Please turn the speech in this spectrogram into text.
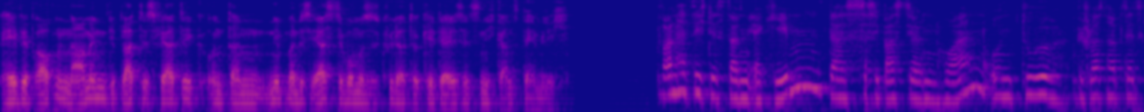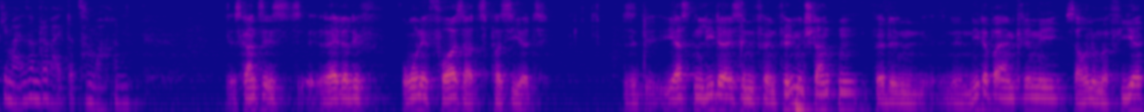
hey, wir brauchen einen Namen, die Platte ist fertig und dann nimmt man das erste, wo man das Gefühl hat, okay, der ist jetzt nicht ganz dämlich. Wann hat sich das dann ergeben, dass Sebastian Horn und du beschlossen habt, jetzt gemeinsam da weiterzumachen? Das Ganze ist relativ ohne Vorsatz passiert. Also die ersten Lieder sind für einen Film entstanden, für den, den Niederbayern-Krimi, Sau Nummer 4.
